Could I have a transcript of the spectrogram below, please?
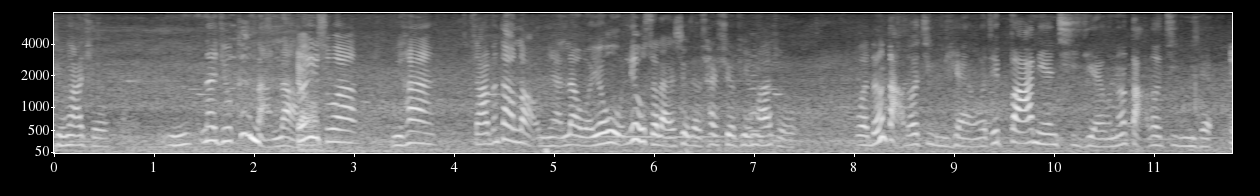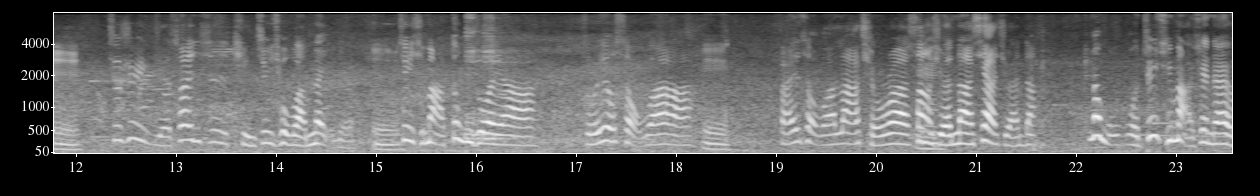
乒乓球，嗯，那就更难了。所以说，你看咱们到老年了，我有六十来岁了才学乒乓球，我能打到今天，我这八年期间我能打到今天，嗯，就是也算是挺追求完美的，嗯，最起码动作呀。左右手啊，嗯，反手啊，拉球啊，上旋呐，下旋呐，那我我最起码现在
